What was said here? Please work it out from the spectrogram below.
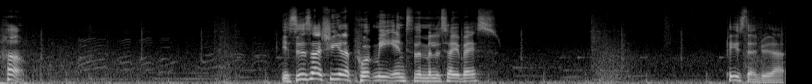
Huh. Is this actually going to put me into the military base? Please don't do that.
